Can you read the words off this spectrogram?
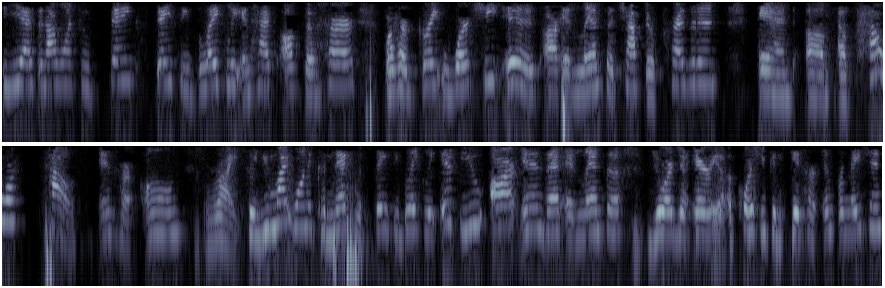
yes, and I want to thank Stacy Blakely and hats off to her for her great work. She is our Atlanta chapter president and um, a powerhouse in her own right. So you might want to connect with Stacy Blakely if you are in that Atlanta, Georgia area. Of course, you can get her information.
